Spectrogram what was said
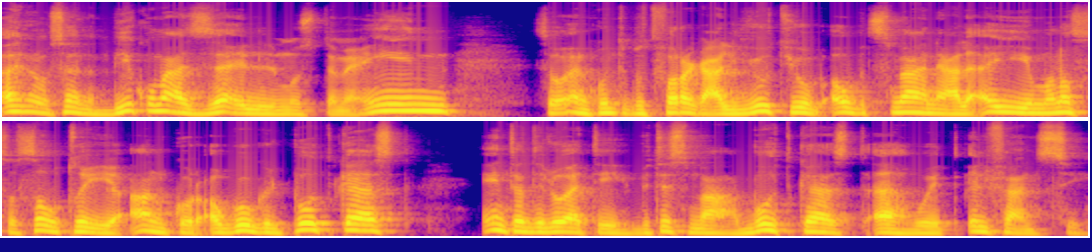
أهلا وسهلا بيكم أعزائي المستمعين سواء كنت بتتفرج على اليوتيوب أو بتسمعني على أي منصة صوتية أنكور أو جوجل بودكاست أنت دلوقتي بتسمع بودكاست قهوة الفانسي.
